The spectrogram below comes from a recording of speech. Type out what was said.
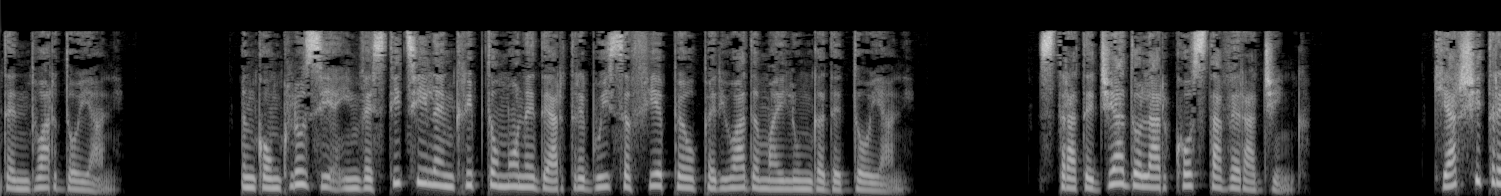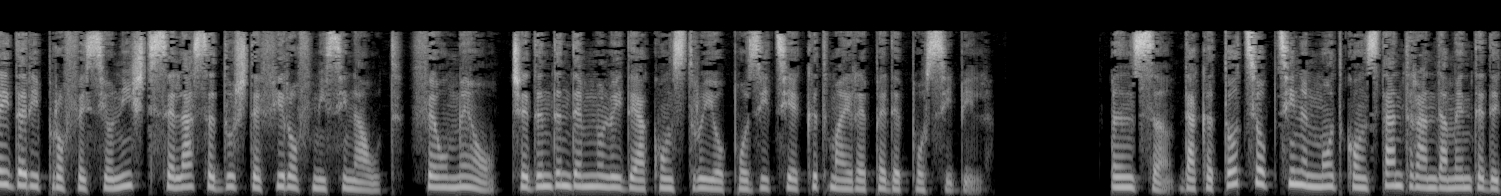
în doar 2 ani. În concluzie, investițiile în criptomonede ar trebui să fie pe o perioadă mai lungă de 2 ani. Strategia dolar cost averaging Chiar și traderii profesioniști se lasă duși de fear of missing out, FOMO, cedând îndemnului de a construi o poziție cât mai repede posibil. Însă, dacă toți obțin în mod constant randamente de 50%,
